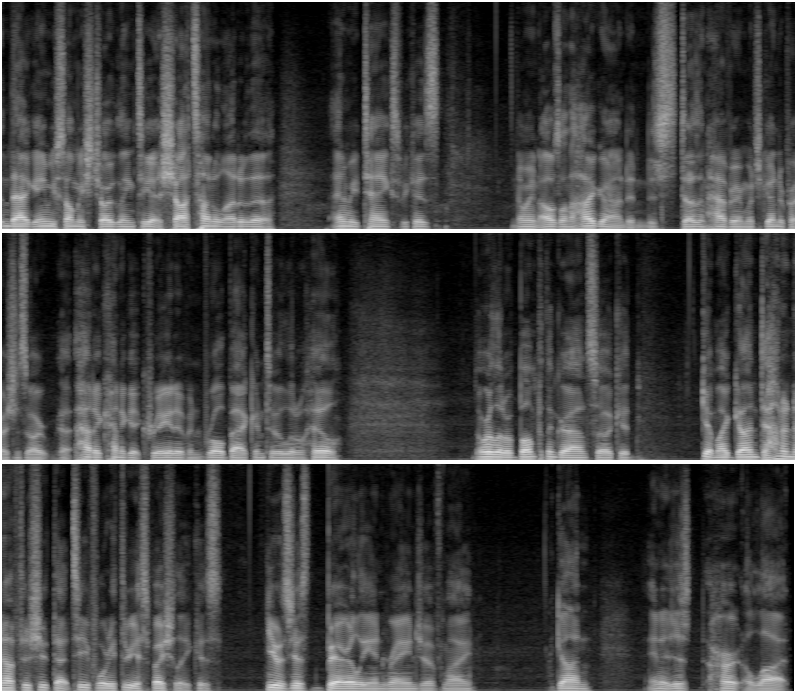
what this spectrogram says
in that game you saw me struggling to get shots on a lot of the enemy tanks because I mean, I was on the high ground and it just doesn't have very much gun depression, so I had to kind of get creative and roll back into a little hill or a little bump in the ground so I could get my gun down enough to shoot that T-43 especially because he was just barely in range of my gun and it just hurt a lot.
